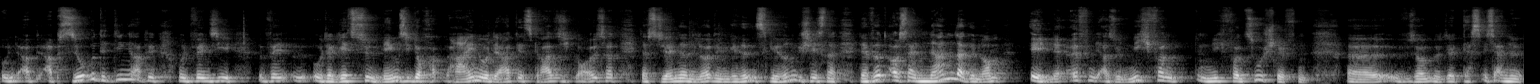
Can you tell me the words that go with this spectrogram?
und absurde Dinge Und wenn Sie, wenn, oder jetzt nehmen Sie doch Heino, der hat jetzt gerade sich geäußert, dass Gender den Leuten ins Gehirn geschissen hat. Der wird auseinandergenommen in der Öffentlichkeit, also nicht von, nicht von Zuschriften, äh, sondern das ist eine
